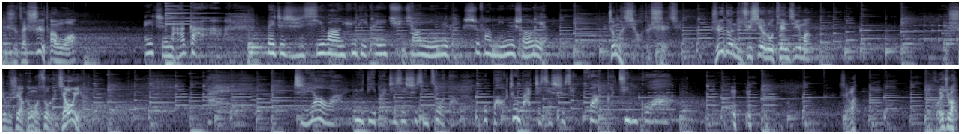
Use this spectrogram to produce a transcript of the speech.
你是在试探我？卑职哪敢啊！卑职只是希望玉帝可以取消明玉，释放明玉首领。这么小的事情，值得你去泄露天机吗？你是不是要跟我做个交易？哎，只要啊，玉帝把这些事情做到，我保证把这些事情忘个精光。行了，你回去吧，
